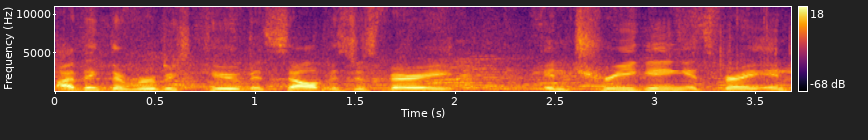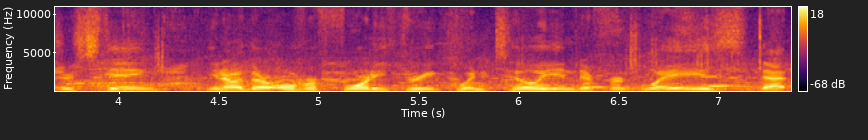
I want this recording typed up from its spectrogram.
I think the Rubik's Cube itself is just very intriguing. It's very interesting. You know, there are over 43 quintillion different ways that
